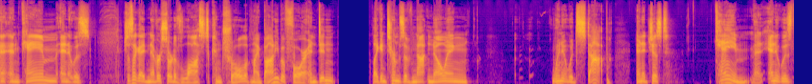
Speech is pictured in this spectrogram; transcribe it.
and, and came, and it was just like I'd never sort of lost control of my body before and didn't, like, in terms of not knowing when it would stop. And it just, came and it was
